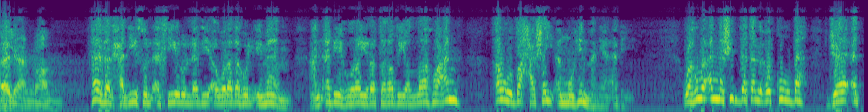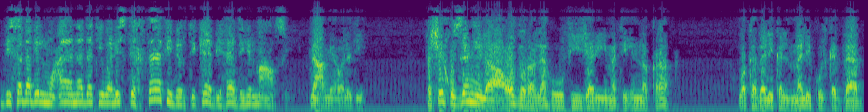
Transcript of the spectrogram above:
آل عمران. هذا الحديث الأخير الذي أورده الإمام عن أبي هريرة رضي الله عنه أوضح شيئا مهما يا أبي وهو أن شدة العقوبة جاءت بسبب المعاندة والاستخفاف بارتكاب هذه المعاصي. نعم يا ولدي. فالشيخ الزاني لا عذر له في جريمته النكراء. وكذلك الملك الكذاب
